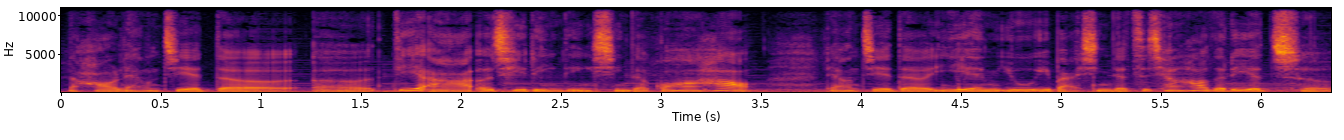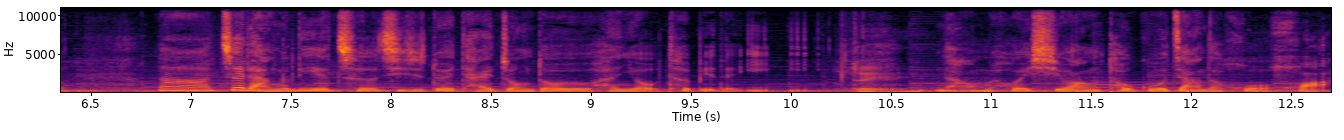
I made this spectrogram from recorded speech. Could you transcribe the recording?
然后两节的呃 DR 二七零零型的光华号，两节的 EMU 一百型的自强号的列车。那这两个列车其实对台中都很有特别的意义。对，那我们会希望透过这样的火化，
